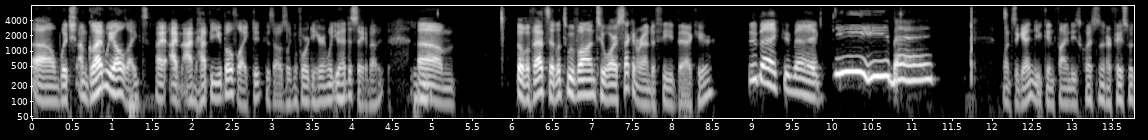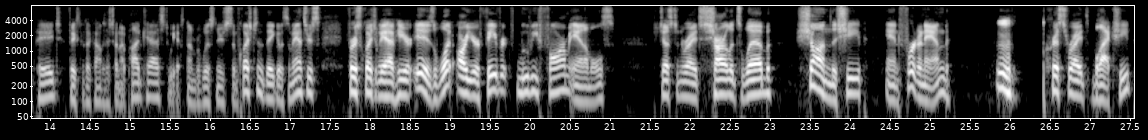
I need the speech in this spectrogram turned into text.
Uh, which I'm glad we all liked. I, am happy you both liked it because I was looking forward to hearing what you had to say about it. Mm-hmm. Um, but with that said, let's move on to our second round of feedback here. Feedback, feedback, feedback. Once again, you can find these questions on our Facebook page, facebook.com slash podcast. We ask a number of listeners some questions. They give us some answers. First question we have here is, what are your favorite movie farm animals? Justin writes Charlotte's Web, Shaun the Sheep, and Ferdinand. Mm. Chris writes Black Sheep.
